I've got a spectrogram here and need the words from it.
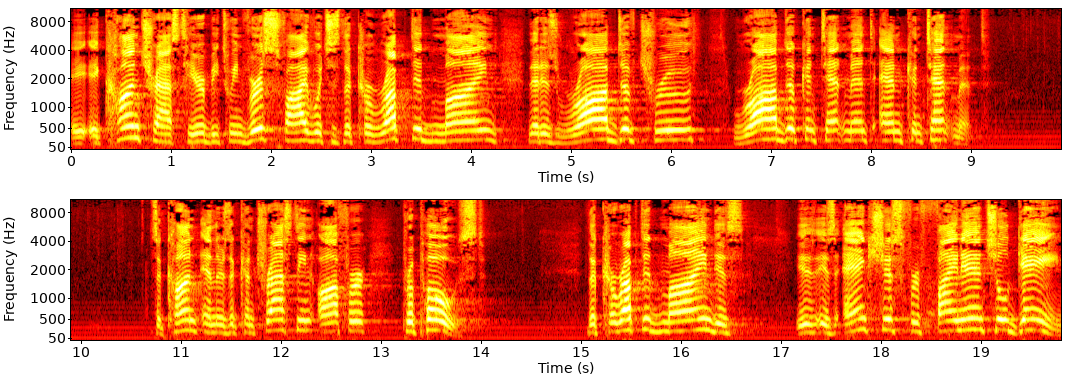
a, a, contrast here between verse 5, which is the corrupted mind that is robbed of truth, robbed of contentment, and contentment. It's a con- and there's a contrasting offer proposed. The corrupted mind is, is, is anxious for financial gain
